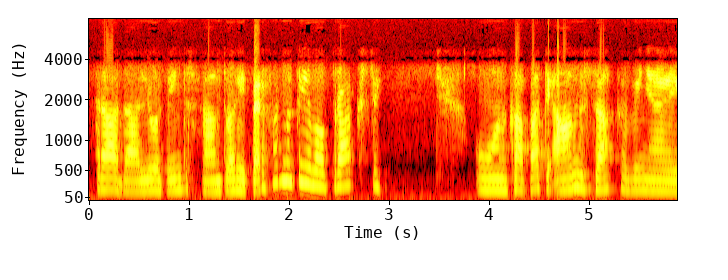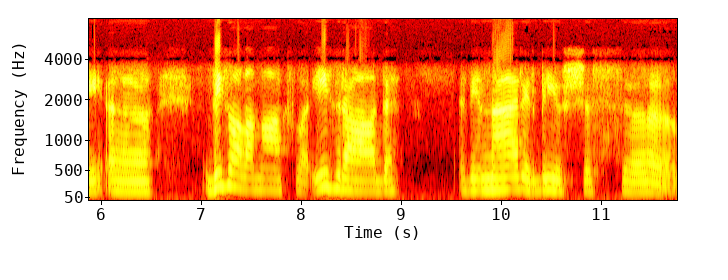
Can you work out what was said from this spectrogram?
strādā ļoti interesantu arī performatīvo praksi. Un, kā pati Anna saka, viņai uh, vizuālā māksla izrāde vienmēr ir bijušas uh,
